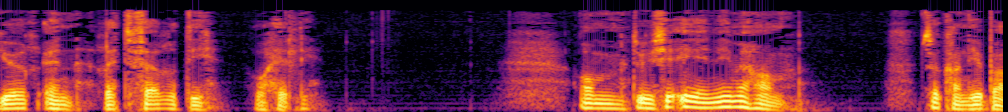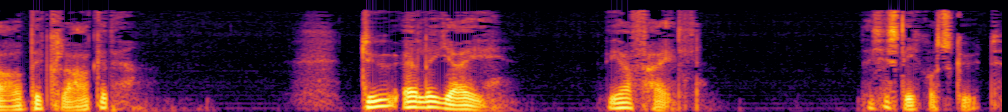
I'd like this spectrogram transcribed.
gjør en rettferdig og hellig. Om du ikke er enig med ham, så kan jeg bare beklage det. Du eller jeg, vi har feil. Det er ikke slik hos Gud.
